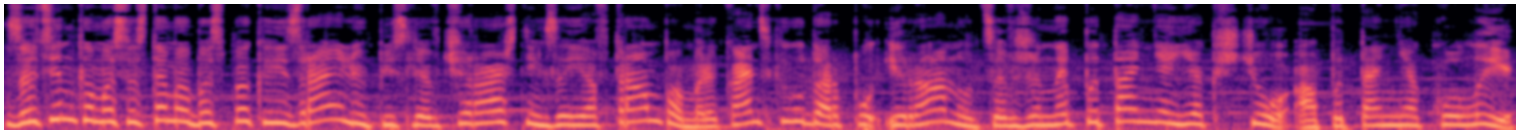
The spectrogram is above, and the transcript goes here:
За оцінками системи безпеки Ізраїлю, після вчорашніх заяв Трампа, американський удар по Ірану це вже не питання, якщо, а питання коли.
